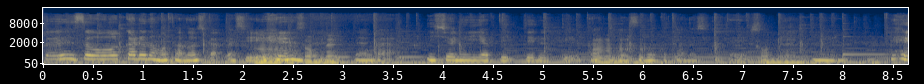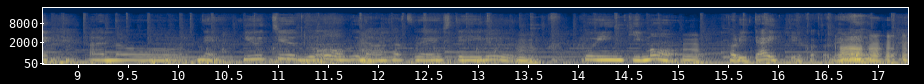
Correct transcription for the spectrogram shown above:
そうそう分かるのも楽しかったし、うん、そうね。なんか一緒にやっていってるっていう感じがすごく楽しくて、そうね。うん。であのーね YouTube を普段撮影しているうん。雰囲気もうん。撮りたいっていうことで、あねー。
